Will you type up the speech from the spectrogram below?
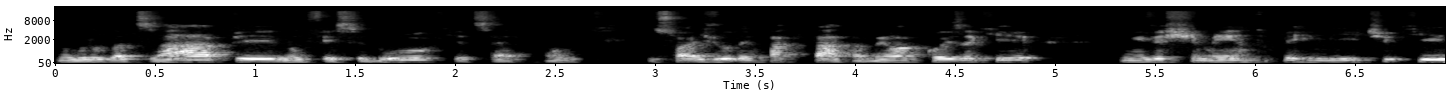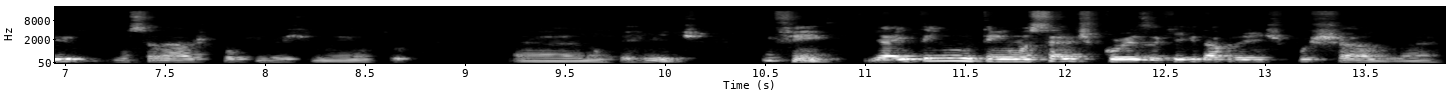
no grupo do WhatsApp, no Facebook, etc. Então, isso ajuda a impactar. Também é uma coisa que o investimento permite que, no cenário de pouco investimento, é, não permite. Enfim, e aí tem, tem uma série de coisas aqui que dá para a gente puxando, né?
